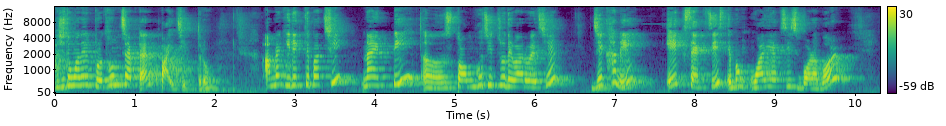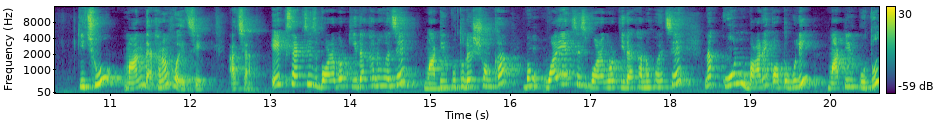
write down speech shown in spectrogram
আজ তোমাদের প্রথম চ্যাপ্টার পাইচিত্র। আমরা কি দেখতে পাচ্ছি? না একটি আহ, স্তম্ভচিত্র দেওয়া রয়েছে যেখানে এক্স অ্যাক্সিস এবং ওয়াই অ্যাক্সিস বরাবর কিছু মান দেখানো হয়েছে। আচ্ছা এক্স অ্যাক্সিস বরাবর কি দেখানো হয়েছে? মাটির পুতুলের সংখ্যা এবং ওয়াই অ্যাক্সিস বরাবর কি দেখানো হয়েছে? না কোন বারে কতগুলি মাটির পুতুল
